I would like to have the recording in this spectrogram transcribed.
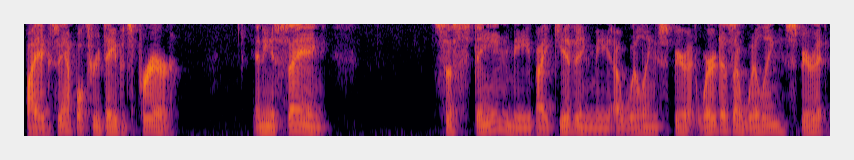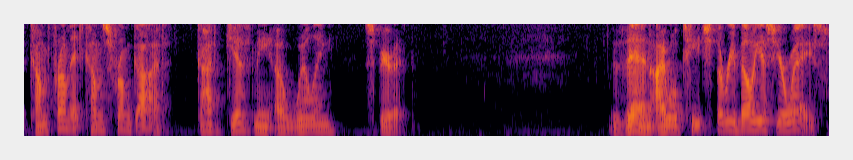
by example through David's prayer. And he is saying, Sustain me by giving me a willing spirit. Where does a willing spirit come from? It comes from God. God, give me a willing spirit. Then I will teach the rebellious your ways.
